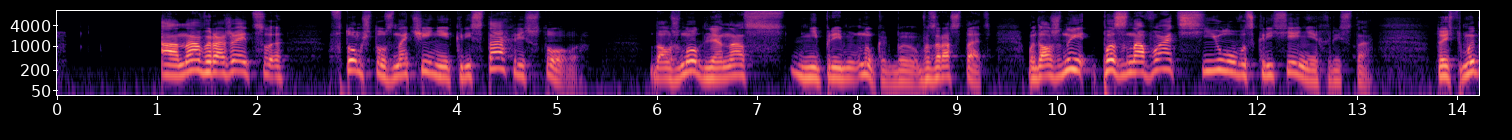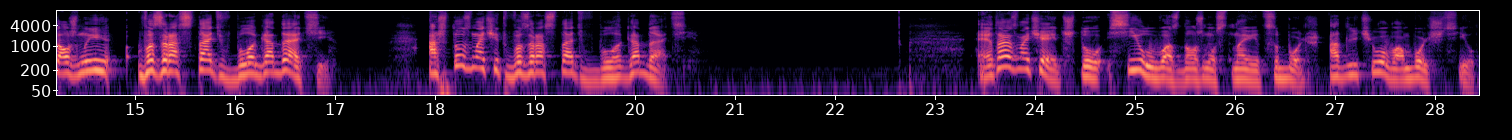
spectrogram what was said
она выражается в том, что значение креста Христова должно для нас не при, ну, как бы возрастать. Мы должны познавать силу воскресения Христа. То есть мы должны возрастать в благодати. А что значит возрастать в благодати? Это означает, что сил у вас должно становиться больше. А для чего вам больше сил?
